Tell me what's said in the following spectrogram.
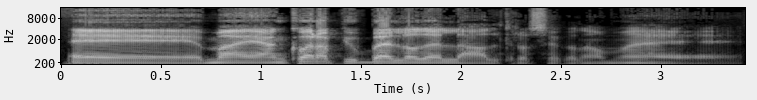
Eh, ma è ancora più bello dell'altro, secondo me.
